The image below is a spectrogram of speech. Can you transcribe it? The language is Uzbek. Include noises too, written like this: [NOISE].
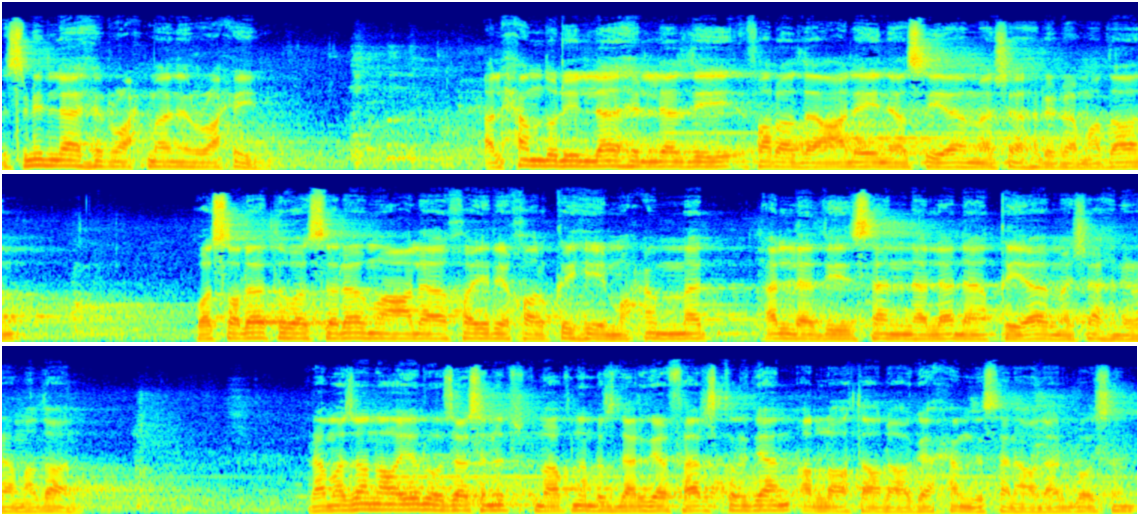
بسم الله الرحمن الرحيم. الحمد لله الذي فرض علينا صيام شهر رمضان والصلاة والسلام على خير خلقه محمد الذي سن لنا قيام شهر رمضان. ramazon oyi ro'zasini tutmoqni bizlarga farz qilgan alloh taologa hamdu sanolar bo'lsin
